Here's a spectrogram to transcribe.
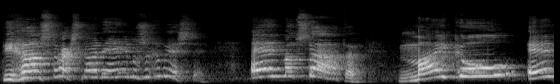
Die gaan straks naar de hemelse gewesten. En wat staat er? Michael en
